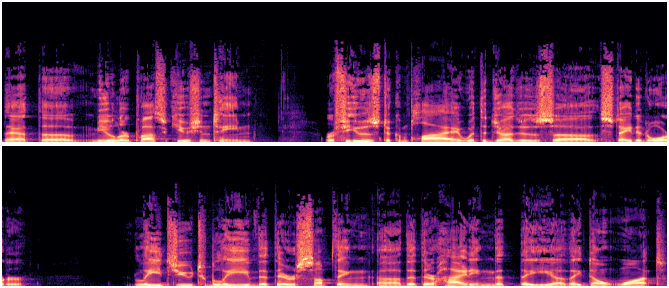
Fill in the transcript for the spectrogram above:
that the Mueller prosecution team refused to comply with the judge's uh, stated order leads you to believe that there's something uh, that they're hiding that they uh, they don't want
